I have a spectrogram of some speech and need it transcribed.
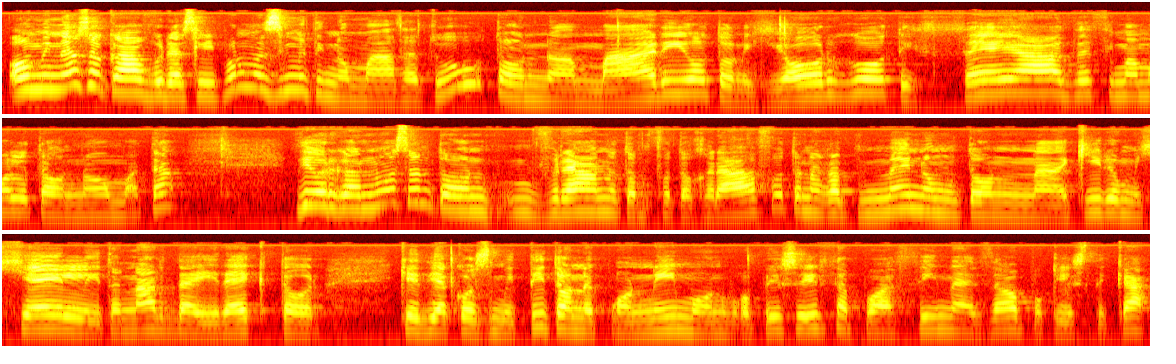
Ο Μινάς ο Κάβουρας, λοιπόν, μαζί με την ομάδα του, τον Μάριο, τον Γιώργο, τη Θέα, δεν θυμάμαι όλα τα ονόματα, διοργανώσαν τον Βράνο, τον φωτογράφο, τον αγαπημένο μου τον κύριο Μιχέλη, τον art director και διακοσμητή των επωνύμων, ο οποίος ήρθε από Αθήνα εδώ αποκλειστικά.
